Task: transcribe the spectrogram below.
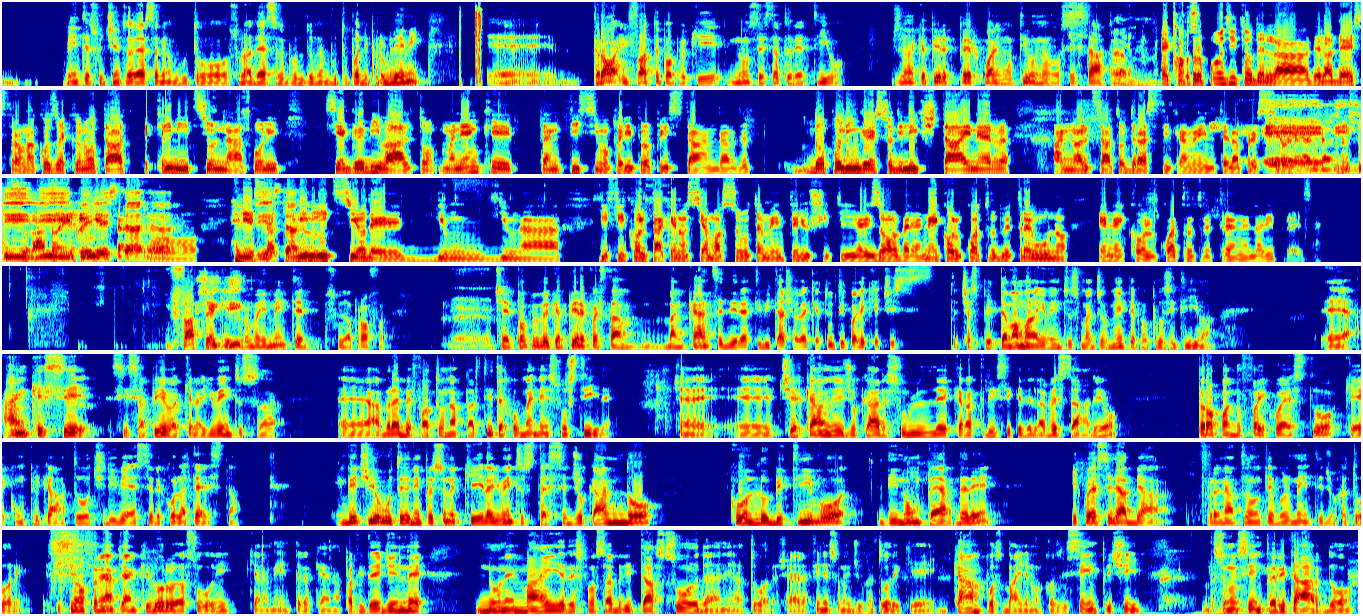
mentre sul centro-destra abbiamo avuto, sulla destra soprattutto abbiamo avuto un po' di problemi. Eh, però il fatto è proprio che non sei stato reattivo. Bisogna capire per quale motivo non lo sei stato. Eh, ecco, a proposito della, della, destra, una cosa che ho notato è che all'inizio il Napoli si aggrediva alto, ma neanche tantissimo per i propri standard. Dopo l'ingresso di Lichsteiner hanno alzato drasticamente la pressione. Eh, lì, lì, lì, è stata e lì è, stato, stato, l'inizio de, di, un, di, una difficoltà che non siamo assolutamente riusciti a risolvere né col 4-2-3-1 e né col 4-3-3 nella ripresa. Il fatto sì, è che lì... probabilmente, scusa prof, eh, cioè proprio per capire questa mancanza di reattività, cioè perché tutti quelli che ci, ci aspettavamo una Juventus maggiormente propositiva, eh, anche se si sapeva che la Juventus eh, avrebbe fatto una partita come nel suo stile, cioè eh, cercando di giocare sulle caratteristiche dell'avversario, però quando fai questo, che è complicato, ci devi essere con la testa. Invece io ho avuto l'impressione che la Juventus stesse giocando con l'obiettivo di non perdere e questo le abbia frenato notevolmente i giocatori. Si siano frenati anche loro da soli, chiaramente, perché una partita del genere non è mai responsabilità solo dell'allenatore, cioè alla fine sono i giocatori che in campo sbagliano cose semplici, sono sempre in ritardo.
